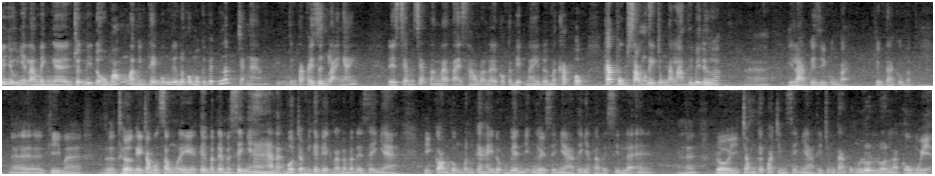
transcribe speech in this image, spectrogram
ví dụ như là mình ờ, chuẩn bị đổ móng mà mình thấy bỗng dưng nó có một cái vết nứt chẳng hạn thì chúng ta phải dừng lại ngay để xem xét rằng là tại sao đó lại có cái việc này rồi mà khắc phục. Khắc phục xong thì chúng ta làm thì mới được. À, thì làm cái gì cũng vậy chúng ta cũng vậy. À, khi mà thường thì trong cuộc sống thì cái vấn đề mà xây nhà đó một trong những cái việc đó là vấn đề xây nhà thì con cũng vẫn cái hay động viên những người xây nhà. Thứ nhất là phải xin lễ à, rồi trong cái quá trình xây nhà thì chúng ta cũng luôn luôn là cầu nguyện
